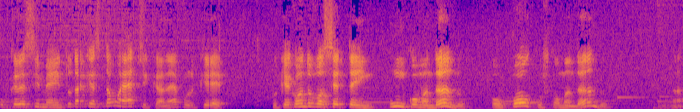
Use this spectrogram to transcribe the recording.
o crescimento da questão ética, né? Porque porque quando você tem um comandando ou poucos comandando, né?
